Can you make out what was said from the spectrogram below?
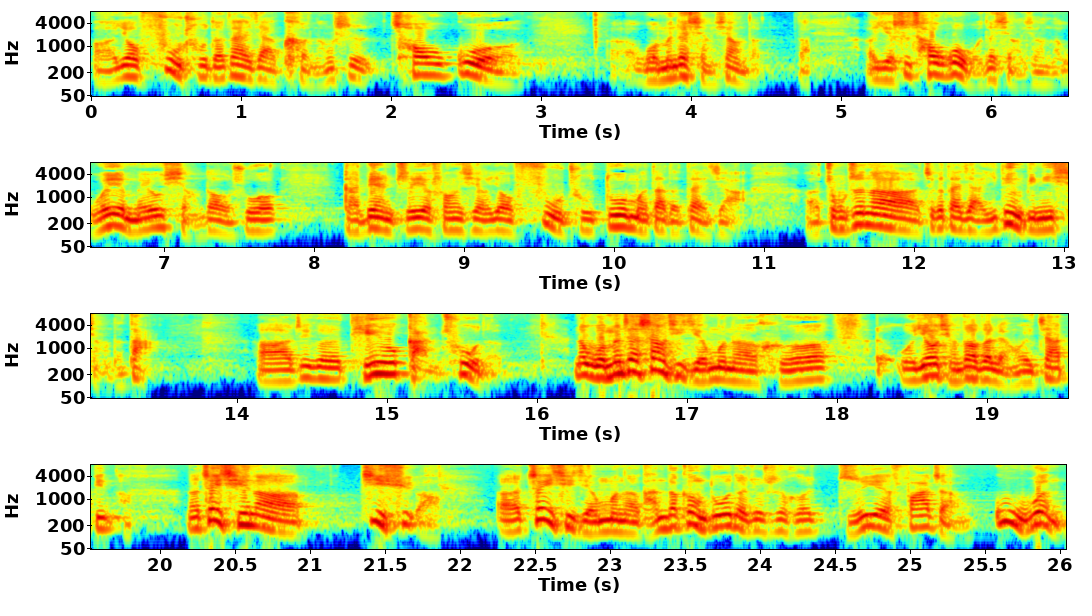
啊，要付出的代价可能是超过，呃，我们的想象的啊，也是超过我的想象的，我也没有想到说改变职业方向要付出多么大的代价，啊，总之呢，这个代价一定比你想的大，啊，这个挺有感触的。那我们在上期节目呢，和我邀请到的两位嘉宾啊，那这期呢继续啊，呃，这期节目呢谈的更多的就是和职业发展顾问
